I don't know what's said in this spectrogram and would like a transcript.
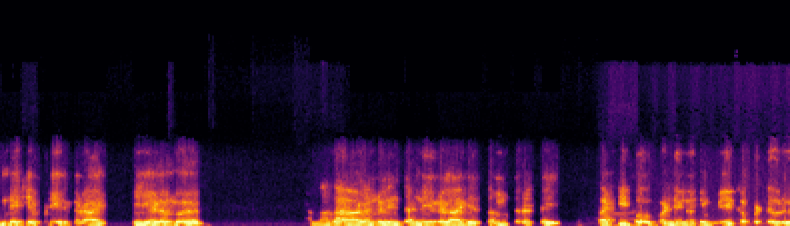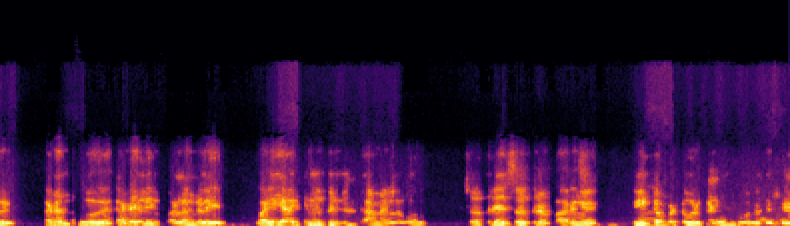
இன்றைக்கு எப்படி இருக்கிறாய்? நீ எழும்பு. மகா ஆழங்களின் தண்ணீர்களாகிய சமுத்திரத்தை கட்டி போக பண்ணினதும் மீட்கப்பட்டவர்கள் கடந்து போக கடலின் பள்ளங்களை வழியாக்கினது நின்றான் அல்லவோ? சோத்திர சோத்திர பாருங்க. மீட்கப்பட்டவர் கடந்து போறதுக்கு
